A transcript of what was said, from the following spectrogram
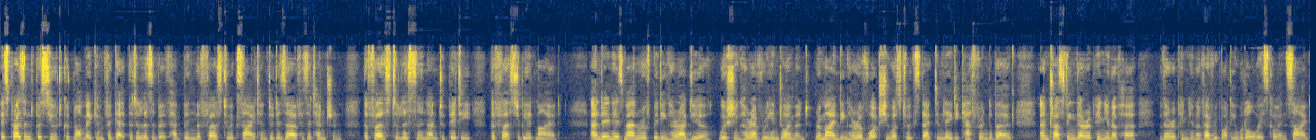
His present pursuit could not make him forget that Elizabeth had been the first to excite and to deserve his attention, the first to listen and to pity, the first to be admired; and in his manner of bidding her adieu, wishing her every enjoyment, reminding her of what she was to expect in Lady Catherine de Bourgh, and trusting their opinion of her their opinion of everybody would always coincide,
